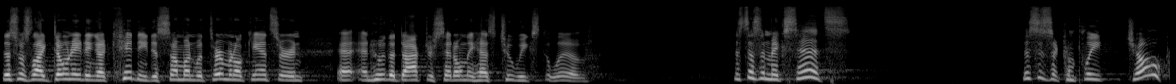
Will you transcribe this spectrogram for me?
This was like donating a kidney to someone with terminal cancer and, and who the doctor said only has two weeks to live. This doesn't make sense. This is a complete joke.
